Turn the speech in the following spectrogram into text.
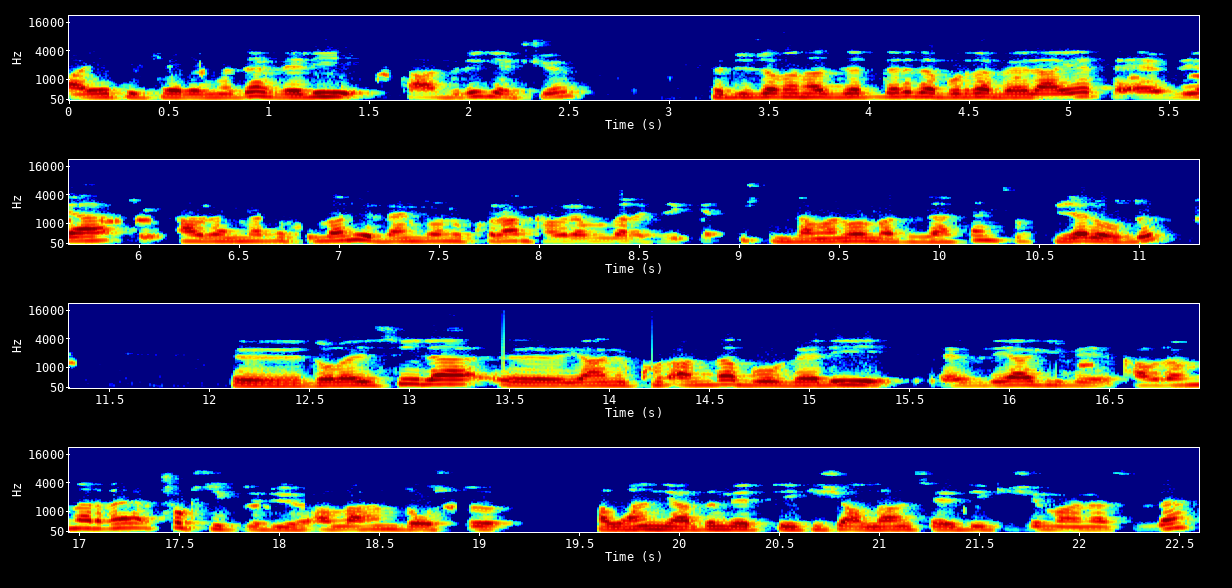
ayet-i kerimede veli tabiri geçiyor. Bediüzzaman Hazretleri de burada velayet ve evliya kavramlarını kullanıyor. Ben de onu Kur'an kavramı olarak zikretmiştim. Zaman olmadı zaten. Çok güzel oldu. E, dolayısıyla e, yani Kur'an'da bu veli, evliya gibi kavramlar da çok zikrediyor. Allah'ın dostu, Allah'ın yardım ettiği kişi, Allah'ın sevdiği kişi manasında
